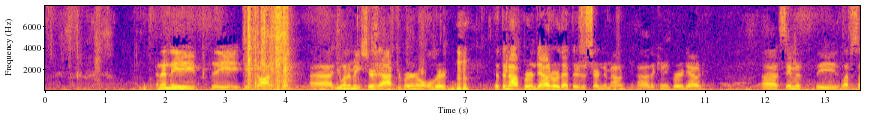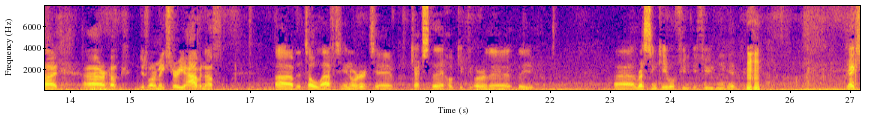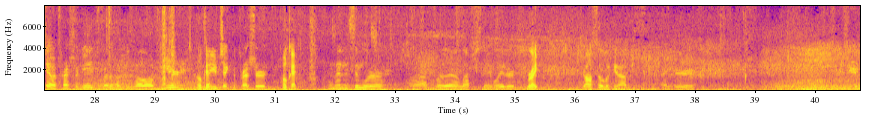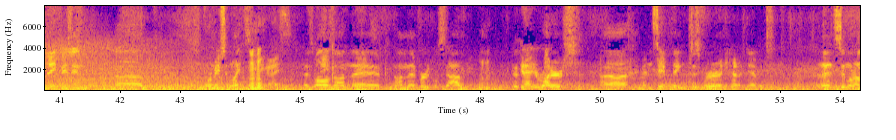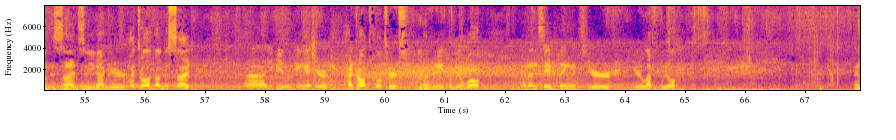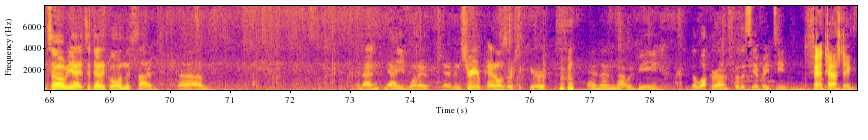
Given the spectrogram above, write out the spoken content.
and then the the exhaust, uh, you want to make sure the afterburner holder Mhm. that they're not burned out or that there's a certain amount uh, that can be burned out. Uh, same with the left side. Uh, our hook, you just want to make sure you have enough of the toe left in order to catch the hook or the, the uh, resting cable if you, if you need it. Mm-hmm. You actually have a pressure gauge for the hook as well here. Okay. So you check the pressure. Okay. And then it's similar uh, for the left stabilator. Right. You're also looking up at your, your night vision um, formation lights, Mhm. guys, as well as on the on the vertical stab. Mhm. You're looking at your rudders, uh, and same thing, just for any kind of damage. And then it's similar on this side, so you got your hydraulic on this side. Uh, you'd be looking at your hydraulic filters underneath the wheel well, and then same thing with your your left wheel. And so yeah, it's identical on this side. Um, and then yeah, you'd want to ensure your panels are secure, Mm-hmm. and then that would be the walk around for the CF18. Fantastic.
